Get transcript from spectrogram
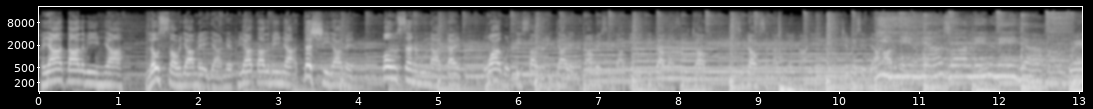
ဘုရားသားသမီးများလှုပ်ဆောင်ရမယ့်အရာနဲ့ဘုရားသားသမီးများအသက်ရှင်ရမယ့်ပုံစံနမူနာအတိုင်းဘဝကိုတည်ဆောက်နိုင်ကြတဲ့ဓမ္မမိတ်ဆွေများဒီဖြစ်ကြပါစေကြောင်းဆုတောင်းဆန္ဒပြုလိုက်ပါတယ်။ချစ် မိတ်ဆွေများအားလုံးများစွာလင်းလေးရဝဲ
